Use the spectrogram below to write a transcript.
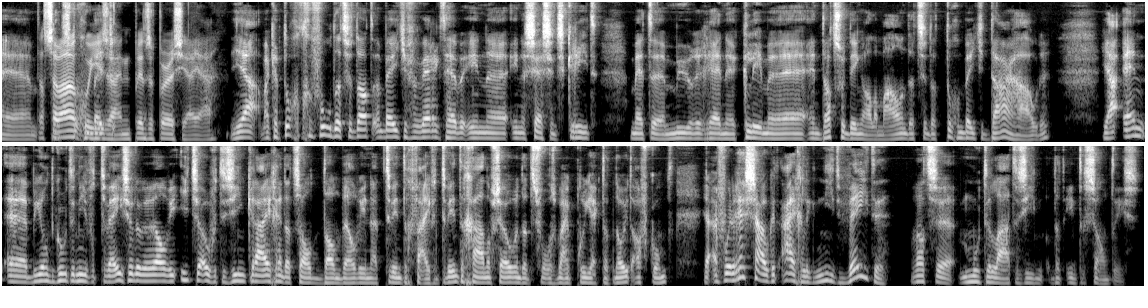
Um, dat zou dat wel een goede beetje... zijn, Prince of Persia, ja. Ja, maar ik heb toch het gevoel dat ze dat een beetje verwerkt hebben in, uh, in Assassin's Creed. Met uh, muren rennen, klimmen en dat soort dingen allemaal. En dat ze dat toch een beetje daar houden. Ja, en uh, Beyond Good in ieder geval 2 zullen we wel weer iets over te zien krijgen. En dat zal dan wel weer naar 2025 gaan of zo. En dat is volgens mij een project dat nooit afkomt. Ja, en voor de rest zou ik het eigenlijk niet weten wat ze moeten laten zien dat interessant is.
